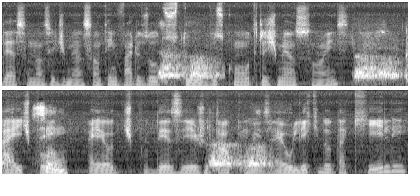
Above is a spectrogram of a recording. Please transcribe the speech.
dessa nossa dimensão tem vários outros tubos com outras dimensões. Aí, tipo, Sim. aí eu, tipo, desejo tal coisa. Aí o líquido daquele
